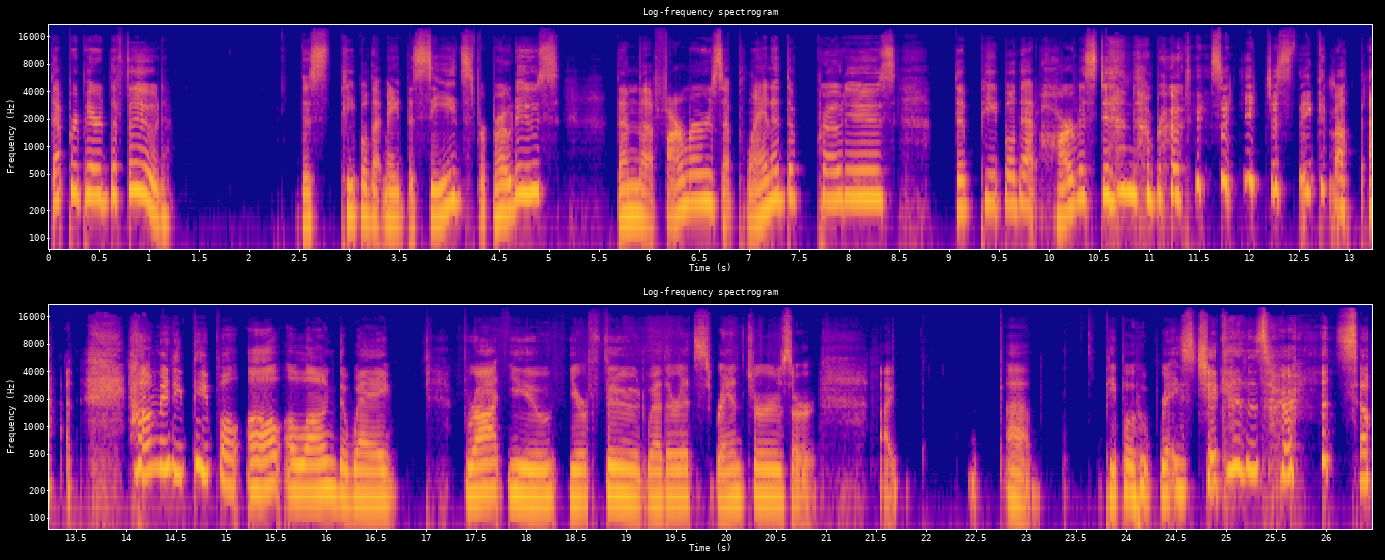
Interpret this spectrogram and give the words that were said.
that prepared the food. The people that made the seeds for produce, then the farmers that planted the produce, the people that harvested the produce. When you just think about that, how many people all along the way brought you your food, whether it's ranchers or uh, people who raise chickens. so, and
